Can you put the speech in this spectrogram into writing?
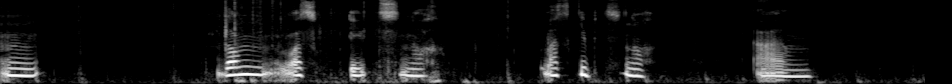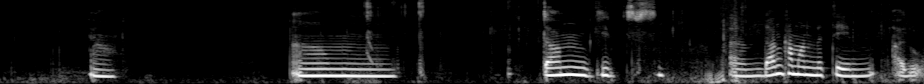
Mm. Dann, was gibt's noch? Was gibt's noch? Ähm, ja. Ähm, dann gibt's. Ähm, dann kann man mit dem. Also,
